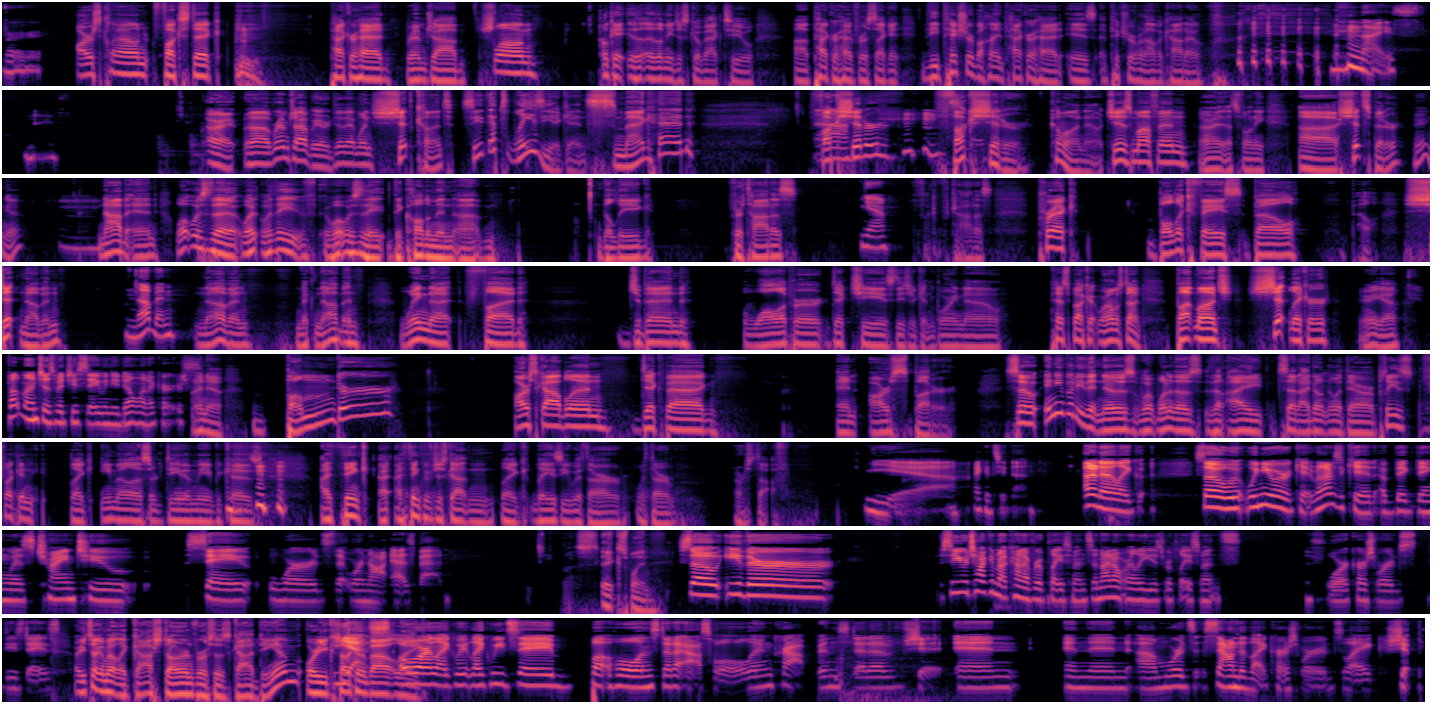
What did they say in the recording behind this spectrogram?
Cockburger. arse clown, fuck stick, peckerhead, rim job, schlong. Okay, uh, let me just go back to uh, peckerhead for a second. The picture behind peckerhead is a picture of an avocado. nice. Nice. All right, uh, rim job. We already did that one. Shit cunt. See, that's lazy again. Smeghead. Fuck Ah. shitter. Fuck shitter. Come on now. Jizz muffin. All right, that's funny. Uh, shit spitter. There you go. Mm. Knob end. What was the what? What they? What was they? They called them in um, the league. Frittatas. Yeah. Fucking frittatas. Prick. Bullock face. Bell. Bell. Shit nubbin. Nubbin. Nubbin, McNubbin, Wingnut, Fudd, Jabend, Walloper, Dick Cheese. These are getting boring now. Piss Bucket, we're almost done. Butt Munch, Shit Liquor. There you go. Butt munch is what you say when you don't want to curse. I know. Bumder, Arse Goblin, Dick Bag, and Arse Butter. So anybody that knows what one of those that I said I don't know what they are, please fucking like email us or DM me because I think I, I think we've just gotten like lazy with our with our our stuff. Yeah, I can see that. I don't know, like, so when you were a kid, when I was a kid, a big thing was trying to say words that were not as bad. S- Explain. So either, so you were talking about kind of replacements, and I don't really use replacements for curse words these days. Are you talking about like gosh darn versus goddamn, or are you talking Yes, about like or like we like we'd say butthole instead of asshole and crap instead of shit and and then um words that sounded like curse words like ship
